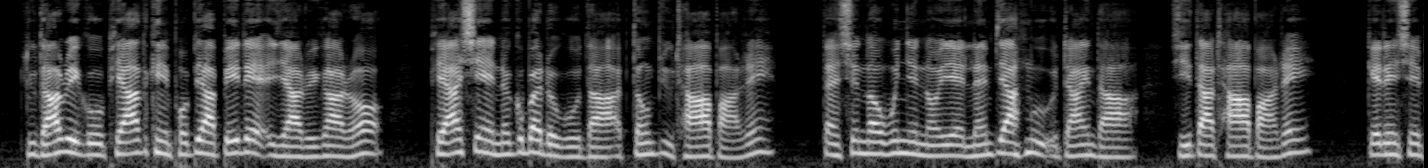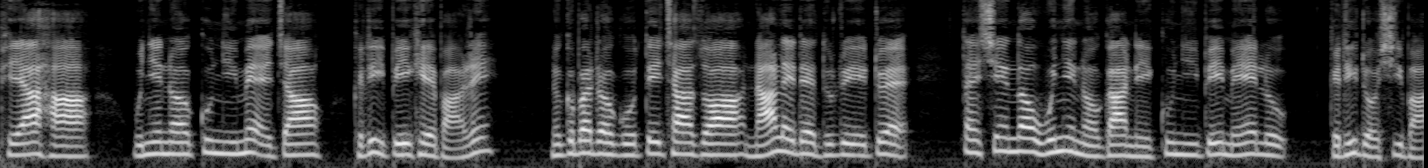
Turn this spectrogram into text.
။လူသားတွေကိုဖျားသခင်ဖော်ပြပေးတဲ့အရာတွေကတော့ဖျားရှင်နှုတ်ကပတ်တော်ကိုသာအသုံးပြုထားပါတယ်။တန်ရှင်သောဝိညာဉ်တော်ရဲ့လမ်းပြမှုအတိုင်းသာရေးသားထားပါတယ်။ကယ်တင်ရှင်ဖျားဟာဝိညာဉ်တော်ကူညီမဲ့အကြောင်းဂရုပေးခဲ့ပါတယ်။နှုတ်ကပတ်တော်ကိုတေချာစွာနားလည်တဲ့သူတွေအတွက်တန်ရှင်သောဝိညာဉ်တော်ကနေကူညီပေးမယ်လို့ဂရုတော်ရှိပါ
